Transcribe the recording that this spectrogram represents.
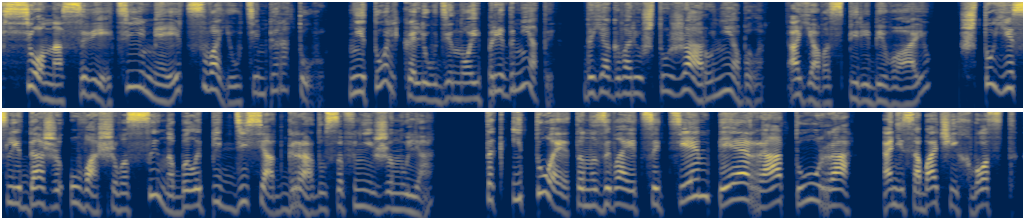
Все на свете имеет свою температуру. Не только люди, но и предметы. Да я говорю, что жару не было. А я вас перебиваю. Что если даже у вашего сына было 50 градусов ниже нуля? Так и то это называется температура, а не собачий хвост.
